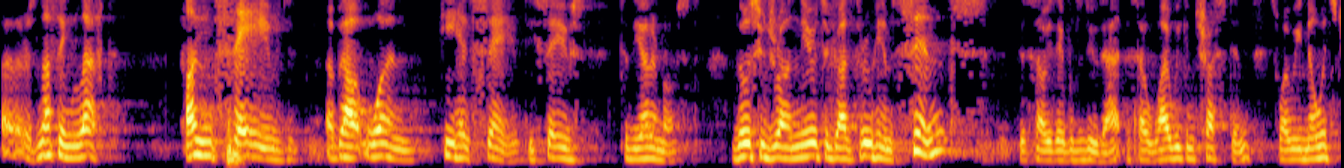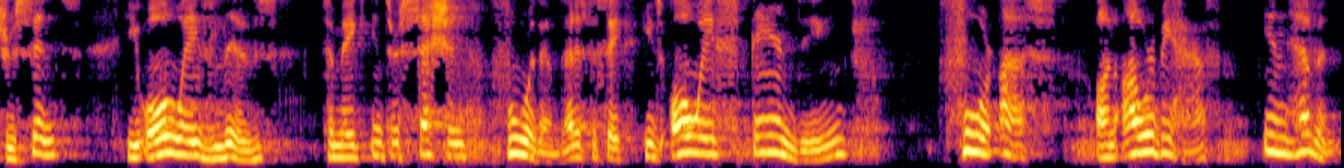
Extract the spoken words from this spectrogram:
Uh, there's nothing left unsaved about one he has saved. He saves to the uttermost. Those who draw near to God through him, since this is how he's able to do that. This is how, why we can trust him. It's why we know it's true since he always lives to make intercession for them. That is to say, he's always standing for us on our behalf in heaven.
